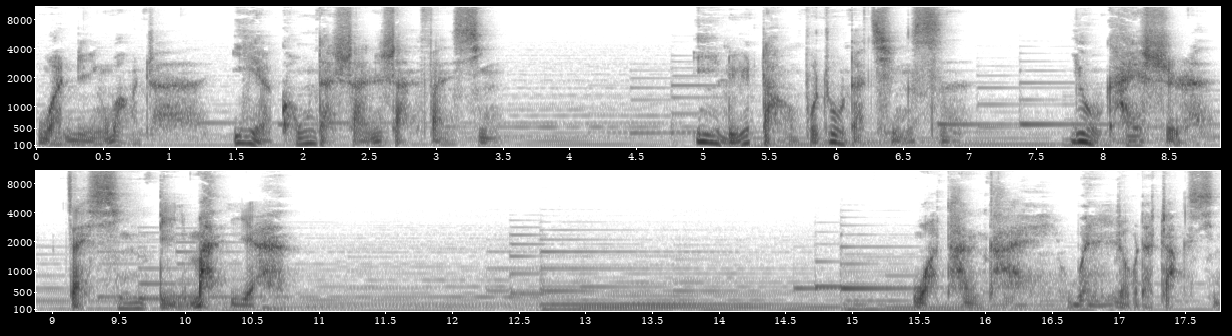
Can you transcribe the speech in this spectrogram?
我凝望着夜空的闪闪繁星。一缕挡不住的情思，又开始在心底蔓延。我摊开温柔的掌心，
